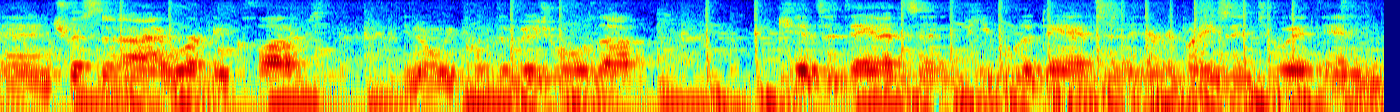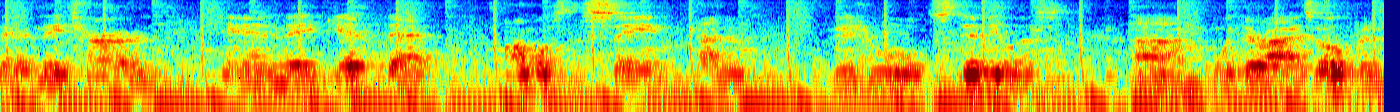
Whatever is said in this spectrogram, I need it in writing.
And Tristan and I work in clubs, you know, we put the visuals up, kids are dancing, people are dancing, everybody's into it, and then they turn and they get that almost the same kind of visual stimulus um, with their eyes open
